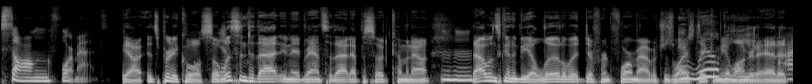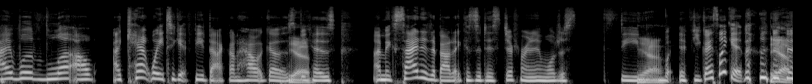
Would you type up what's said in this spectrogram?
song format. yeah it's pretty cool so Yep. listen to that in advance of that episode coming out Mhm. that one's going to be a little bit different format which is why It it's taking me be. longer to edit I would love. I can't wait to get feedback on how it goes Yeah. because I'm excited about it because it is different, and we'll just see Yeah. if you guys like it. yeah,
